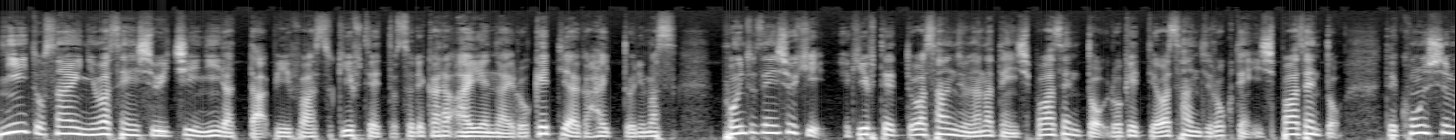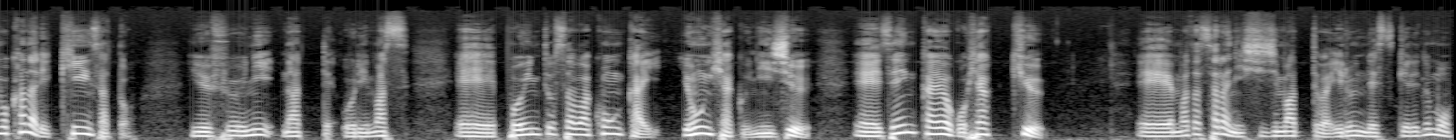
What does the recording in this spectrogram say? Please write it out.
2位と3位には先週1位、2位だった BE:FIRST ギフテッド、それから INI ロケティアが入っております。ポイント前週比、ギフテッドは37.1%、ロケティアは36.1%、で今週もかなり僅差というふうになっております。えー、ポイント差は今回420、えー、前回は509、えー、またさらに縮まってはいるんですけれども、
